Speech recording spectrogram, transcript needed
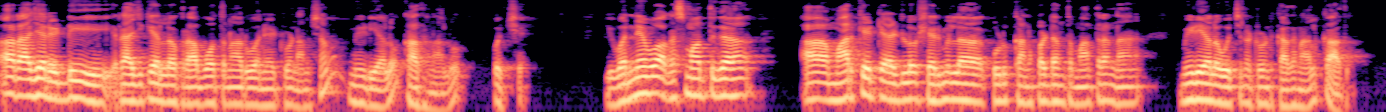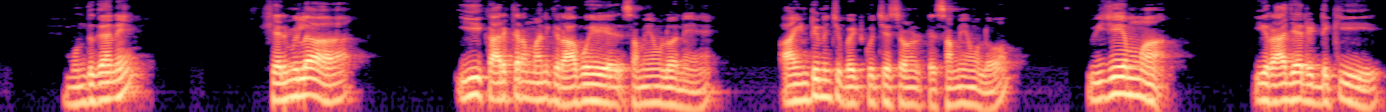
రాజారెడ్డి రాజకీయాల్లోకి రాబోతున్నారు అనేటువంటి అంశం మీడియాలో కథనాలు వచ్చాయి. ఇవన్నేవో అకస్మాత్తుగా ఆ మార్కెట్ యాడ్లో షర్మిల కొడుకు కనపడ్డంత మాత్రాన మీడియాలో వచ్చినటువంటి కథనాలు కాదు. ముందుగానే షర్మిల ఈ కార్యక్రమానికి రాబోయే సమయంలోనే ఆ ఇంటి నుంచి బయటకు వచ్చేసేటువంటి సమయంలో విజయమ్మ ఈ రాజారెడ్డికి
